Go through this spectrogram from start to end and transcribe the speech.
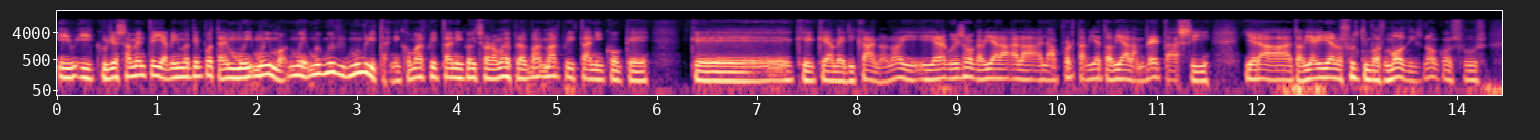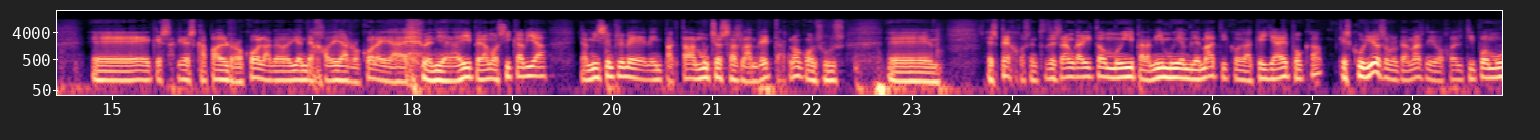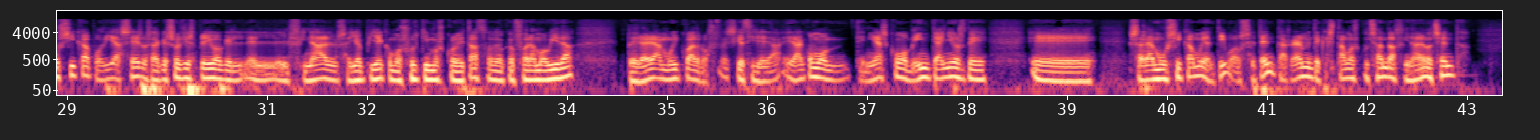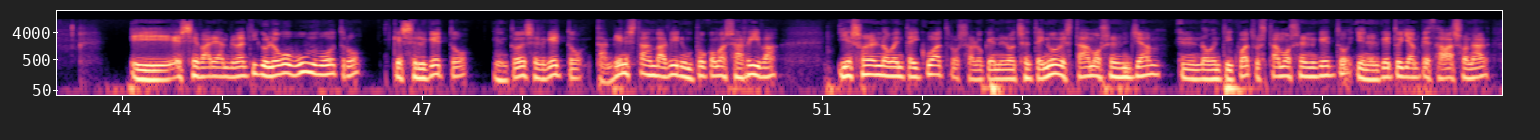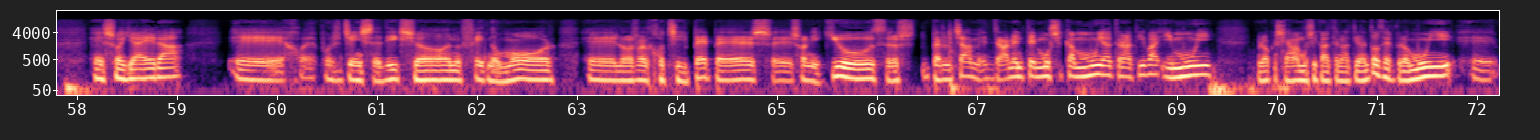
y, curiosamente y al mismo tiempo también muy muy muy muy, muy, británico, más británico dicho Ramón, pero más, británico que, que, americano, ¿no? Y, era curioso que había a la, puerta había todavía alambretas y, era todavía había los últimos modis, ¿no? Con sus eh, que se habían escapado del Rocola, que habían dejado de ir a Rocola y venían ahí, pero vamos, sí que había y a mí siempre me, impactaban mucho esas lambretas, ¿no? Con sus eh, espejos. Entonces era un garito muy, para mí, muy emblemático de aquella época, que es curioso, porque además digo, el tipo de música podía ser, o sea, que eso siempre digo que el, final, o sea, yo pillé como los últimos coletazos de lo que fuera movida, pero era muy cuadro, es decir, era, era como, tenías como 20 años de, eh, o sea, era música muy antigua, los 70, realmente, que estamos escuchando a final del 80. Y ese bar era emblemático, y luego hubo otro, que es el gueto, entonces el gueto también estaba en Barbie un poco más arriba, y eso en el 94, o sea, lo que en el 89 estábamos en el Jam, en el 94 estábamos en el gueto y en el gueto ya empezaba a sonar, eso ya era, eh, joder, pues James Addiction, Faith No More, eh, los Red Hot Chili Peppers, eh, Sonic Youth, los Pearl Jam, realmente música muy alternativa y muy lo que se llama música alternativa entonces, pero muy eh,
